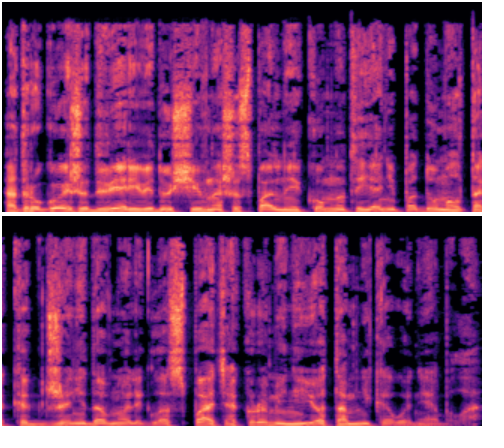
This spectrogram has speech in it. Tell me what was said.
О другой же двери, ведущей в наши спальные комнаты, я не подумал, так как Дженни давно легла спать, а кроме нее там никого не было.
